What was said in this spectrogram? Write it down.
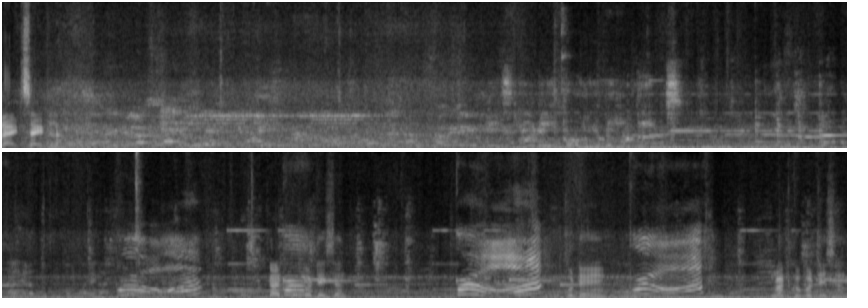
राईट साईडला. घाटकोपर स्टेशन कुठे? घाटकोपर स्टेशन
